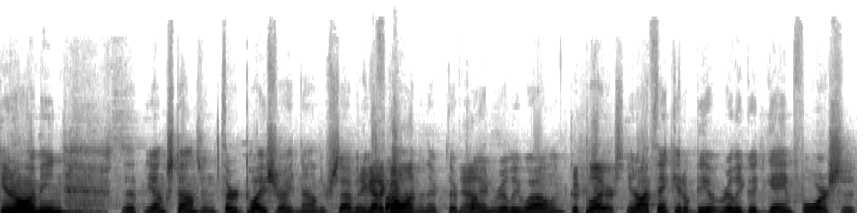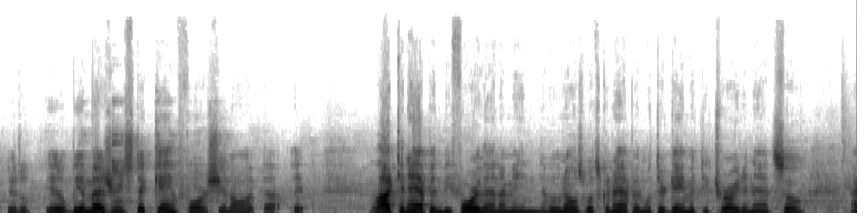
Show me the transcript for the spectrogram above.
you know, I mean, the Youngstown's in third place right now. They're seven They and got it five, going. and they're, they're Yeah. playing really well. And Good players. you know, I think it'll be a really good game for us. It, it'll it'll be a measuring stick game for us. You know, uh, it, a lot can happen before then. I mean, who knows what's going to happen with their game at Detroit and that. So, I,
